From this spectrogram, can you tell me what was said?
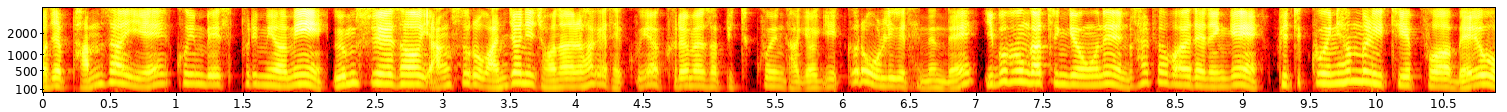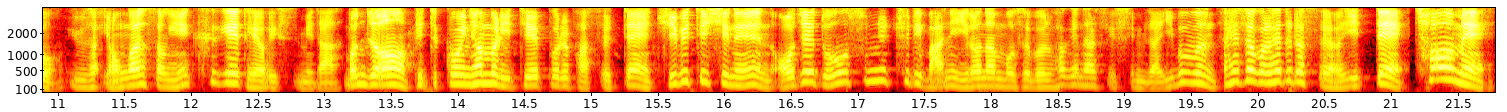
어제 밤 사이에 코인베이스 프리미엄이 음수에서 양수로 완전히 전환을 하게 됐고요. 그러면서 비트코인 가격이 끌어올리게 됐는데 이 부분 같은 경우는 살펴봐야 되는 게 비트코인 현물 ETF와 매우 유사- 연관성이 크게 되어 있습니다. 먼저 비트코인 현물 ETF를 봤을 때 GBTC는 어제도 순유출이 많이 일어난 모습을 확인할 수 있습니다. 이 부분 해석을 해드렸어요. 이때 처음에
